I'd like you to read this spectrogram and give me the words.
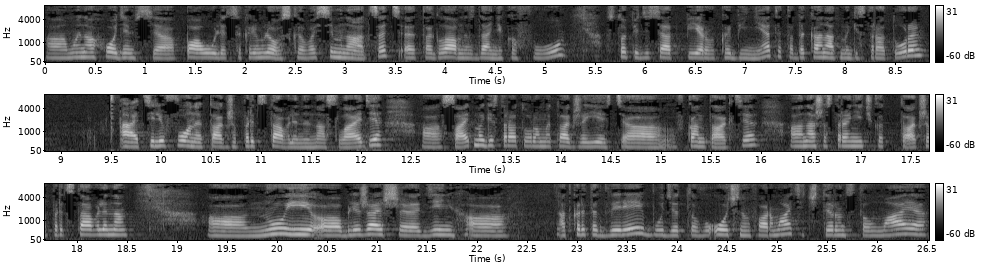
А, Мы находимся по улице Кремлевская, 18. Это главное здание КФУ. 151 кабинет. Это деканат магистратуры. А, Телефоны также представлены на слайде. А, Сайт магистратуры мы также есть а, ВКонтакте. Наша страничка также представлена. Ну и ближайший день открытых дверей будет в очном формате 14 мая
